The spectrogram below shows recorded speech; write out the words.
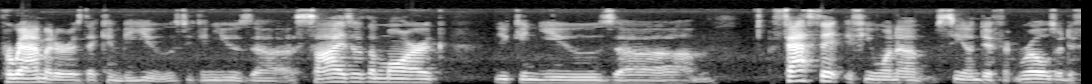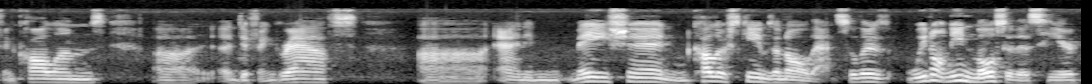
parameters that can be used. You can use uh, size of the mark, you can use um, facet if you want to see on different rows or different columns, uh, different graphs, uh, animation, color schemes, and all that. So there's we don't need most of this here.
